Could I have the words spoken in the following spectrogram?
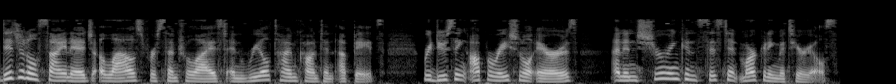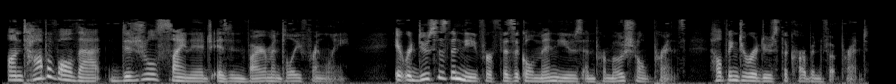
Digital signage allows for centralized and real-time content updates, reducing operational errors and ensuring consistent marketing materials. On top of all that, digital signage is environmentally friendly. It reduces the need for physical menus and promotional prints, helping to reduce the carbon footprint.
